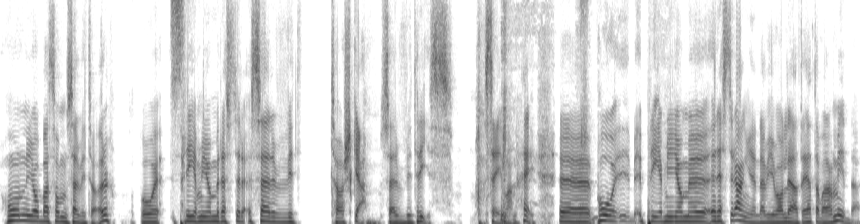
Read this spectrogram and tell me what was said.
hon jobbar som servitör på premiumservitörska, servitris säger man. Hej. Eh, på premiumrestaurangen där vi valde att äta vår middag.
